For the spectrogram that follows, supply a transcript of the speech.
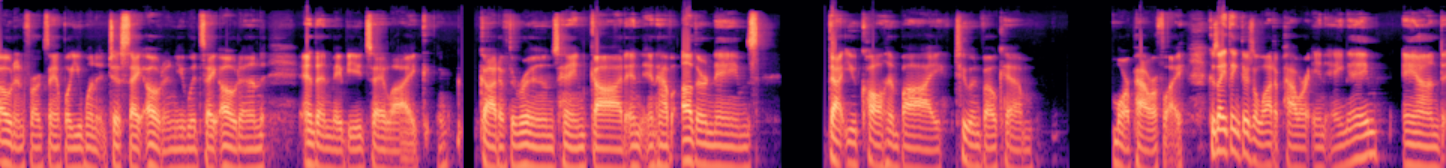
Odin, for example, you wouldn't just say Odin, you would say Odin, and then maybe you'd say like God of the Runes, Hanged God, and, and have other names that you'd call him by to invoke him more powerfully. Because I think there's a lot of power in a name, and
